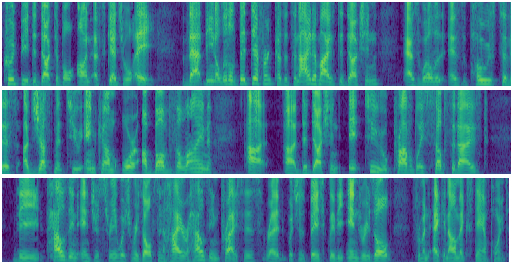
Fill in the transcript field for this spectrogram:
could be deductible on a Schedule A. That being a little bit different because it's an itemized deduction as well as opposed to this adjustment to income or above the line uh, uh, deduction. It too probably subsidized the housing industry, which results in higher housing prices, right? Which is basically the end result from an economic standpoint.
